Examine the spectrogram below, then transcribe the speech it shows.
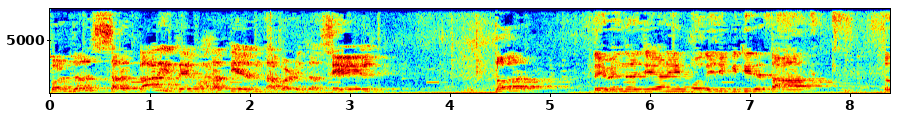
पण जर सरकार इथे भारतीय जनता पार्टीचं असेल तर देवेंद्रजी आणि मोदीजी किती देतात? तर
